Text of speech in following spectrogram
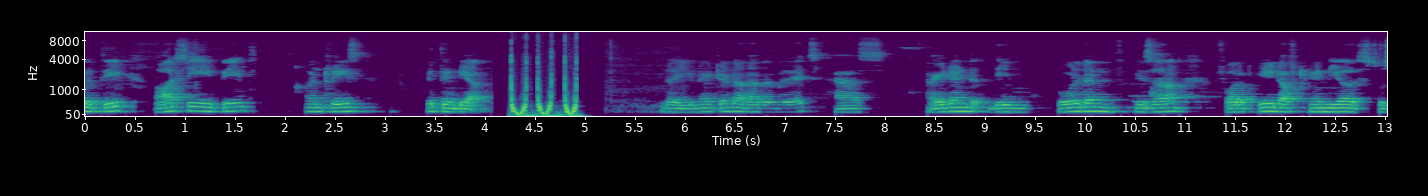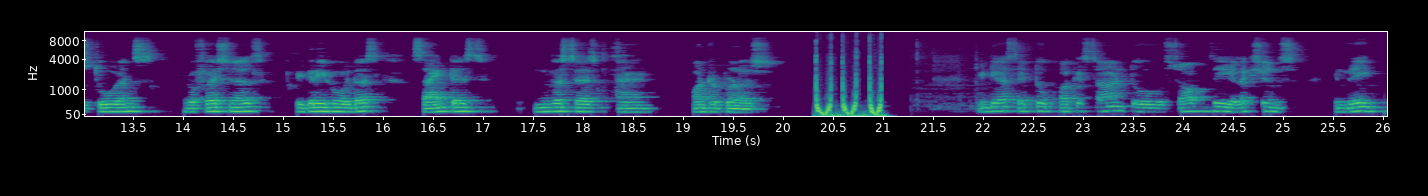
with the RCEP countries with India. The United Arab Emirates has ident the golden visa for a period of 10 years to students, professionals, degree holders, scientists, investors, and entrepreneurs. India said to Pakistan to stop the elections in the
